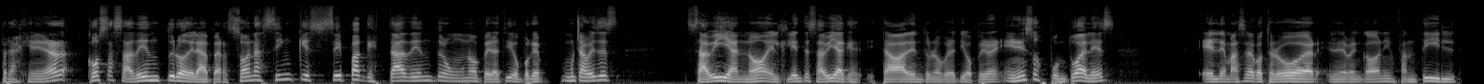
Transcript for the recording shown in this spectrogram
para generar cosas adentro de la persona sin que sepa que está dentro de un operativo. Porque muchas veces sabían, ¿no? El cliente sabía que estaba dentro de un operativo. Pero en esos puntuales, el de Marcela Costerboer, el de Vengador Infantil,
